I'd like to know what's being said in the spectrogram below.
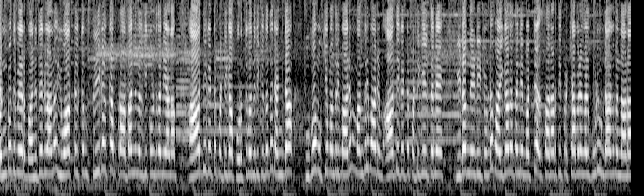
ഒൻപത് പേർ വനിതകളാണ്. യുവാക്കൾക്കും സ്ത്രീകൾക്കും പ്രാധാന്യം നൽകിക്കൊണ്ട് തന്നെയാണ് ആദ്യഘട്ട പട്ടിക പുറത്തു വന്നിരിക്കുന്നത്. രണ്ട് ഉപമുഖ്യമന്ത്രിമാരും മന്ത്രിമാരും ആദ്യഘട്ട പട്ടികയിൽ തന്നെ ഇടം നേടിയിട്ടുണ്ട്. വൈകാതെ തന്നെ മറ്റ് സ്ഥാനാർത്ഥി പ്രഖ്യാപനങ്ങൾ കൂടി ഉണ്ടാകുമെന്നാണ്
